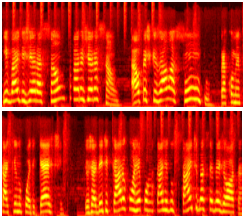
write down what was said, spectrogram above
e vai de geração para geração. Ao pesquisar o assunto para comentar aqui no podcast, eu já dei de cara com a reportagem do site da CBJ,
